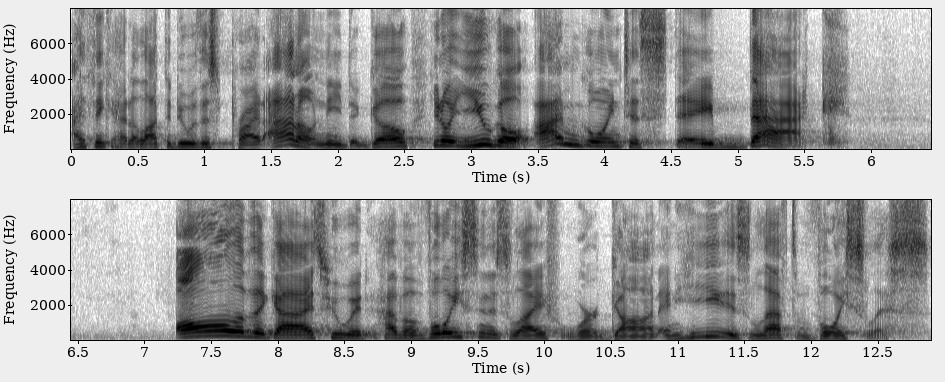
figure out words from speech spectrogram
I think it had a lot to do with his pride. I don't need to go. You know, you go, I'm going to stay back. All of the guys who would have a voice in his life were gone, and he is left voiceless.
